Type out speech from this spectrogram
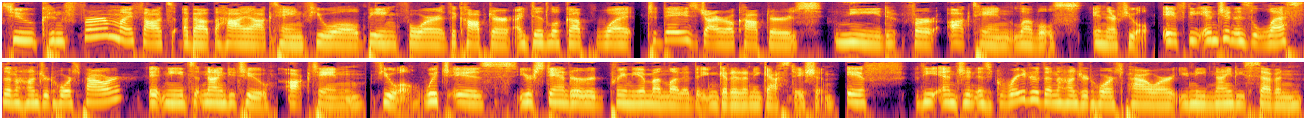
To confirm my thoughts about the high octane fuel being for the copter, I did look up what today's gyrocopters need for octane levels in their fuel. If the engine is less than 100 horsepower, it needs 92 octane fuel, which is your standard premium unleaded that you can get at any gas station. If the engine is greater than 100 horsepower, you need 97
